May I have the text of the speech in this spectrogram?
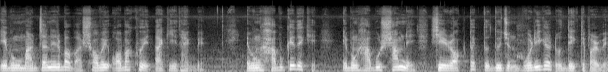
এবং মারজানের বাবা সবাই অবাক হয়ে তাকিয়ে থাকবে এবং হাবুকে দেখে এবং হাবুর সামনে সেই রক্তাক্ত দুজন বডিগার্ডও দেখতে পারবে।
